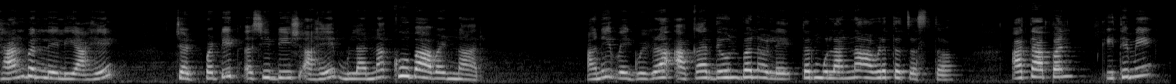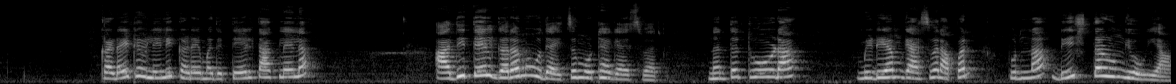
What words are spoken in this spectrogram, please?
छान बनलेली आहे. चटपटीत अशी डिश आहे. मुलांना खूप आवडणार. आणि वेगवेगळा आकार देऊन बनवले तर मुलांना आवडतच असतं. आता आपण इथे मी कढई ठेवलेली. कढईमध्ये तेल टाकलेलं. आधी तेल गरम होऊ द्यायचं मोठ्या गॅसवर. नंतर थोडा मीडियम गॅसवर आपण पुन्हा डिश तळून घेऊया.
